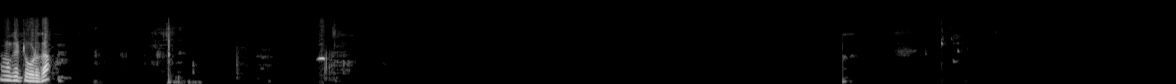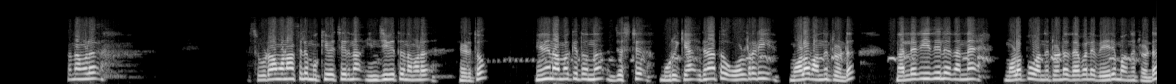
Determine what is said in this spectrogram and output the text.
നമുക്ക് ഇട്ട് കൊടുക്കാം. അപ്പം നമ്മൾ സൂഡോമോണാസിൽ മുക്കി വെച്ചിരുന്ന ഇഞ്ചി വിത്ത് നമ്മൾ എടുത്തു. ഇനി നമുക്കിതൊന്ന് ജസ്റ്റ് മുറിക്കാം. ഇതിനകത്ത് ഓൾറെഡി മുള വന്നിട്ടുണ്ട്. നല്ല രീതിയിൽ തന്നെ മുളപ്പ് വന്നിട്ടുണ്ട്. അതേപോലെ വേരും വന്നിട്ടുണ്ട്.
